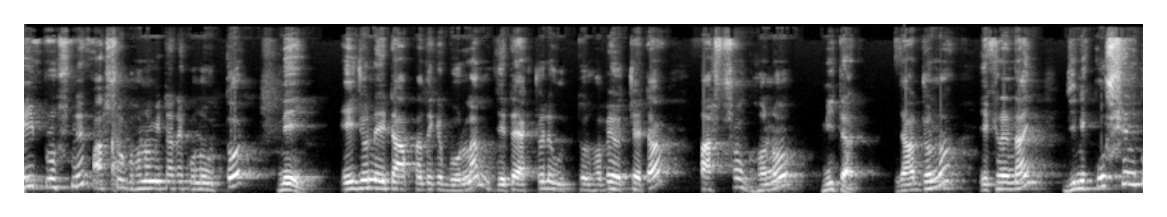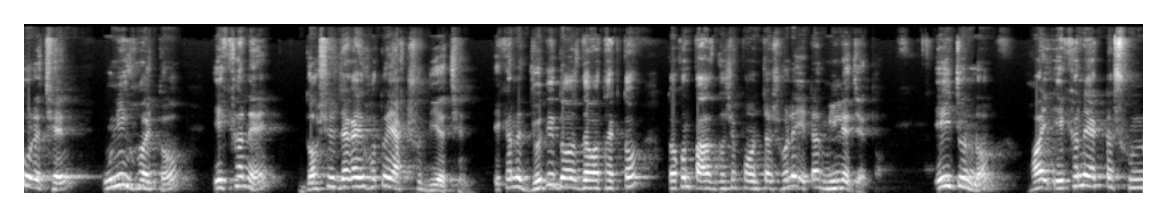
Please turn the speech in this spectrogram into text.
এই প্রশ্নে পাঁচশো ঘনমিটারে কোনো উত্তর নেই। এই জন্য এটা আপনাদেরকে বললাম, যেটা অ্যাকচুয়ালি উত্তর হবে হচ্ছে এটা পাঁচশো ঘন মিটার যার জন্য এখানে নাই, যিনি কোশ্চেন করেছেন, উনি হয়তো এখানে দশের জায়গায় হয়তো একশো দিয়েছেন। এখানে যদি দশ দেওয়া থাকতো, তখন পাঁচ দশে পঞ্চাশ হলে এটা মিলে যেত। এই জন্য হয় এখানে একটা শূন্য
